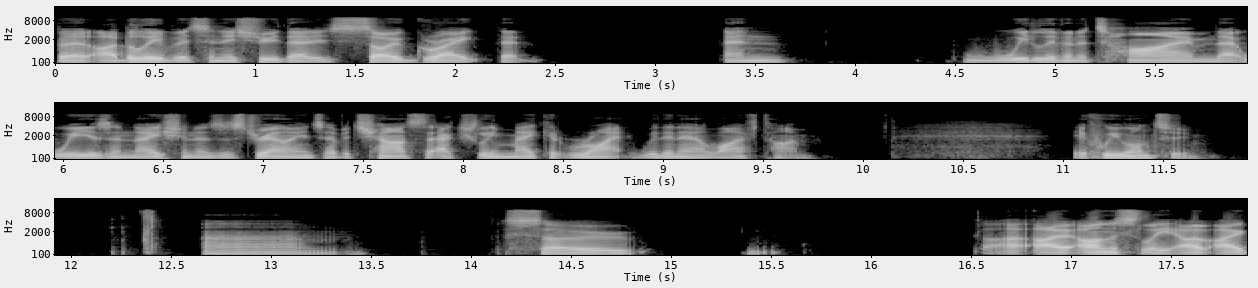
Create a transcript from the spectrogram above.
But I believe it's an issue that is so great that, and we live in a time that we as a nation, as Australians, have a chance to actually make it right within our lifetime, if we want to. Um, so, I, I honestly, I, I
